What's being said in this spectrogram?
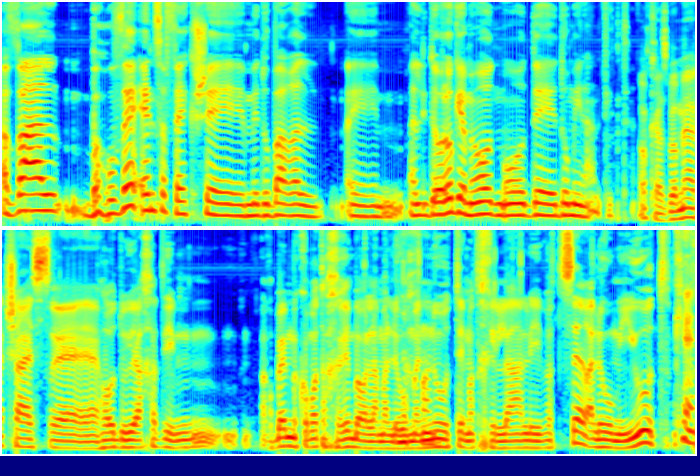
אבל בהווה אין ספק שמדובר על, אה, על אידיאולוגיה מאוד מאוד אה, דומיננטית. אוקיי, okay, אז במאה ה-19 הודו יחד עם הרבה מקומות אחרים בעולם, הלאומנות נכון. מתחילה להיווצר, הלאומיות, כן.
